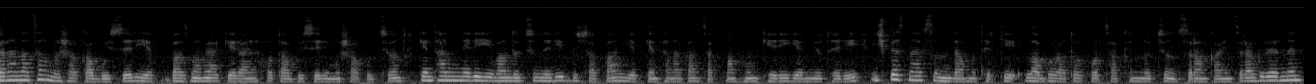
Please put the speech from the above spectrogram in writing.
գարանացան մշակաբույսեր եւ բազմամյա կերային խոտաբույսերի մշակություն, կենթանիների հիվանդությունների բուսական եւ կենթանական ցակման հումքերի եւ նյութերի, ինչպես նաեւ սննդամթերքի լաբորատոր փորձակնություն սրանքային ծրագրերն են,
